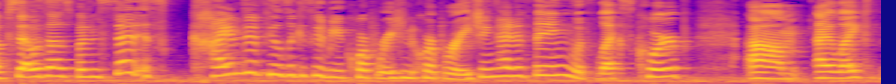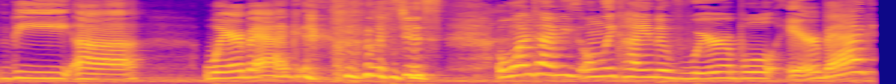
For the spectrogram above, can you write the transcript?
upset with us? But instead, it's kind of feels like it's going to be a corporation to corporation kind of thing with LexCorp. Um, I liked the uh, wear bag, which is one time he's only kind of wearable airbag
